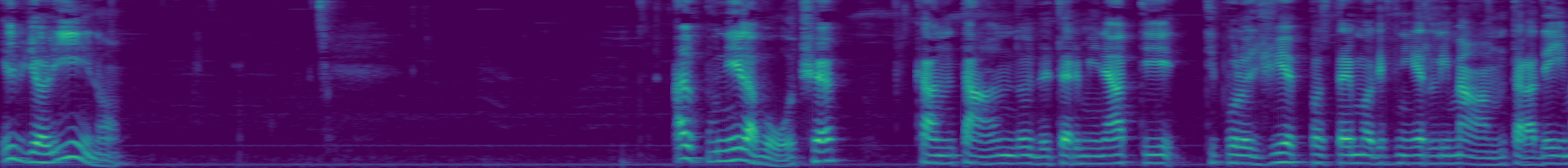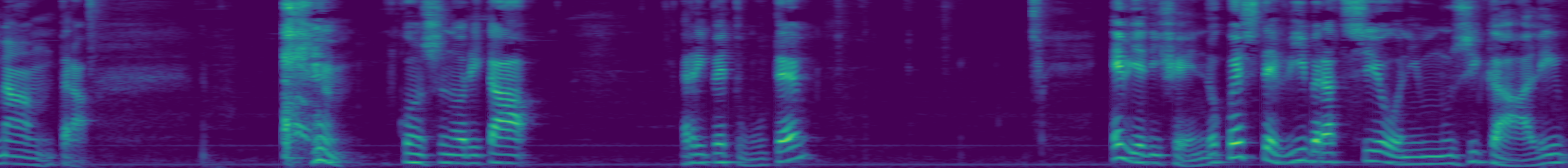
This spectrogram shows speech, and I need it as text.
il violino, alcuni la voce cantando determinati tipologie potremmo definirli mantra, dei mantra, con sonorità ripetute e via dicendo. Queste vibrazioni musicali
